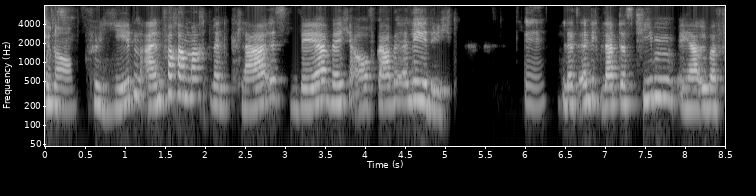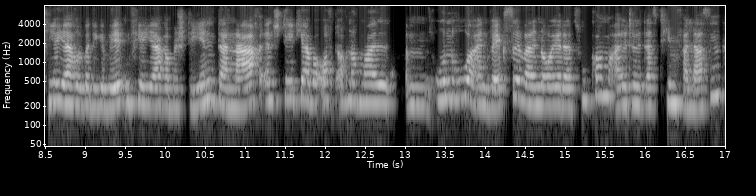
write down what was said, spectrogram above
Und Genau. es für jeden einfacher macht, wenn klar ist, wer welche Aufgabe erledigt. Mhm. Letztendlich bleibt das Team ja über vier Jahre, über die gewählten vier Jahre bestehen. Danach entsteht ja aber oft auch nochmal ähm, Unruhe, ein Wechsel, weil neue dazukommen, alte das Team verlassen.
